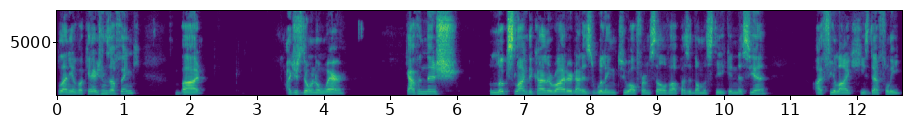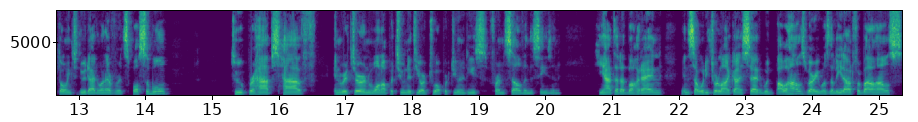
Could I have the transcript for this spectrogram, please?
plenty of occasions, I think, but I just don't know where. Cavendish looks like the kind of rider that is willing to offer himself up as a domestique in this year. I feel like he's definitely going to do that whenever it's possible to perhaps have in return one opportunity or two opportunities for himself in the season. He had that at Bahrain in Saudi Tour, like I said, with Bauhaus, where he was the lead out for Bauhaus.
